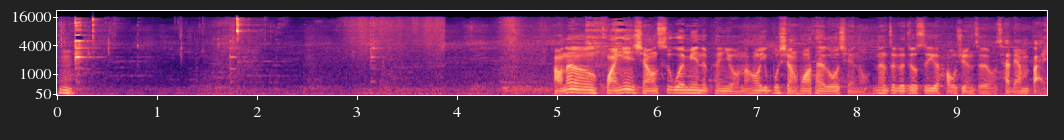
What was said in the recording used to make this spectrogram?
嗯，好，那怀念想要吃味面的朋友，然后又不想花太多钱哦，那这个就是一个好选择哦，才两百，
